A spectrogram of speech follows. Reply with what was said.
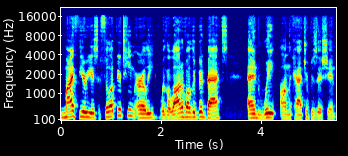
My theory is fill up your team early with a lot of other good bats and wait on the catcher position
